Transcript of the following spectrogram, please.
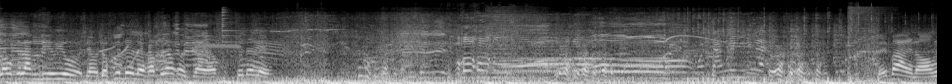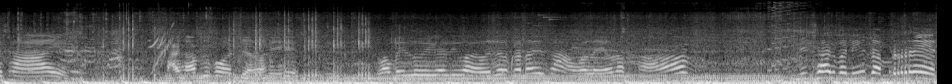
เรากำลังดีลอยู่เดี๋ยวเดี๋ยวขึ้นได้เลยครับไม่ต้องสนใจครับขึ้นได้เลยโอ้โหมันดังอย่างนี้แหละบ๊ายบายน้องชายไปครับทุกคนเดี๋ยววันนี้เราไปลุยกันดีกว่าเราก็ได้สาวมาแล้วนะครับ มิชชั่นวันนี้สำเร็จ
